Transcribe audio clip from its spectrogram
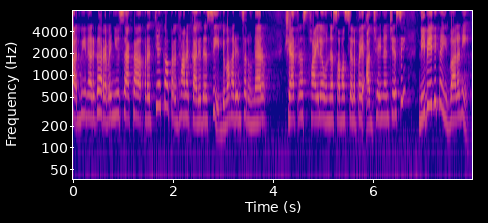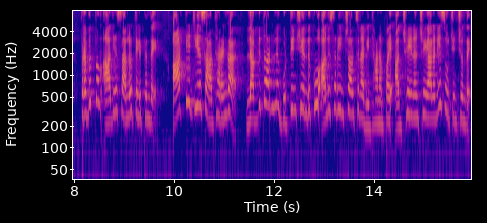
కన్వీనర్గా రెవెన్యూ శాఖ ప్రత్యేక ప్రధాన కార్యదర్శి వ్యవహరించనున్నారు. క్షేత్రస్థాయిలో ఉన్న సమస్యలపై అధ్యయనం చేసి నివేదిక ఇవ్వాలని ప్రభుత్వం ఆదేశాల్లో తెలిపింది. ఆర్టీజీఎస్ ఆధారంగా లబ్దిదారులను గుర్తించేందుకు అనుసరించాల్సిన విధానంపై అధ్యయనం చేయాలని సూచించింది.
